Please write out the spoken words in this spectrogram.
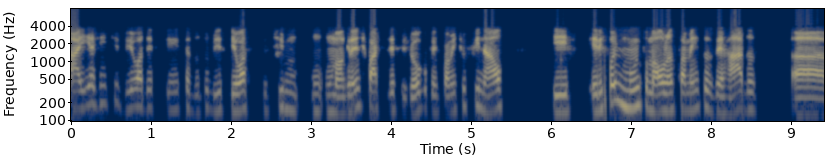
Aí a gente viu a deficiência do Trubisky. Eu assisti uma grande parte desse jogo, principalmente o final, e ele foi muito mal. Lançamentos errados, uh,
